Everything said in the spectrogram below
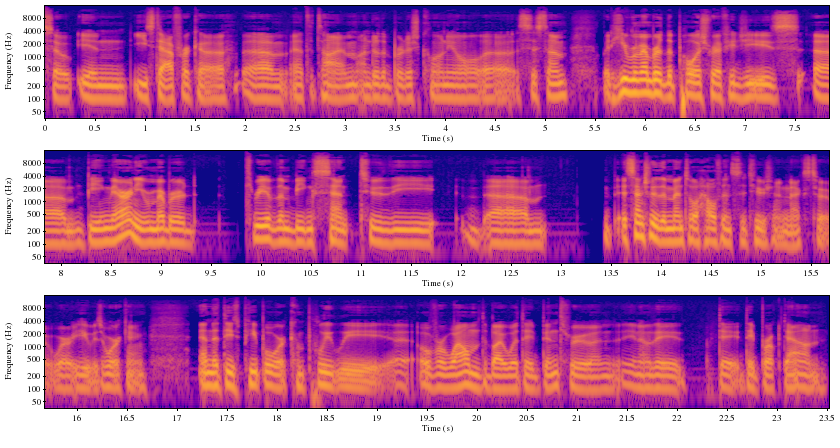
so in East Africa um, at the time under the British colonial uh, system, but he remembered the Polish refugees um, being there, and he remembered three of them being sent to the um, essentially the mental health institution next to where he was working, and that these people were completely uh, overwhelmed by what they'd been through, and you know they they they broke down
